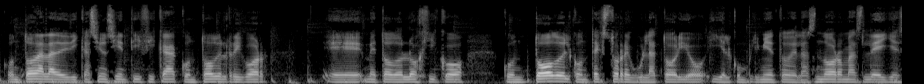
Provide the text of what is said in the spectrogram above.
con toda la dedicación científica, con todo el rigor eh, metodológico, con todo el contexto regulatorio y el cumplimiento de las normas, leyes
